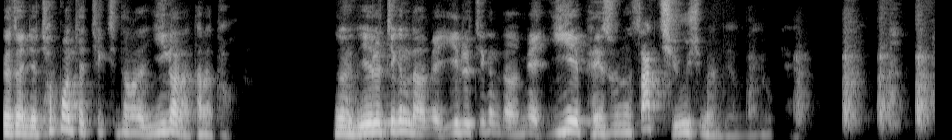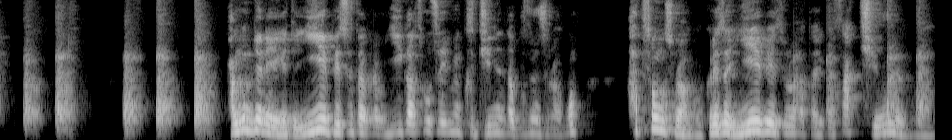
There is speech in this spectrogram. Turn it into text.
그래서 이제 첫 번째 찍 지나가다 2가 나타났죠. 그러니까 2를 찍은 다음에 2를 찍은 다음에 2의 배수는 싹 지우시면 돼요. 이렇게. 방금 전에 얘기했죠. 2의 배수다 그러면 2가 소수이면 그 뒤는 다 무슨 수라고? 합성수라고. 그래서 2의 배수를 갖다 이렇게 싹 지우는 거예요.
